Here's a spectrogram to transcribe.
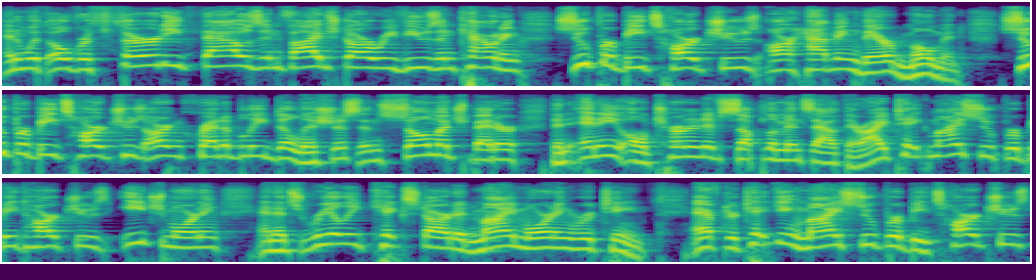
And with over 30,000 five star reviews and counting, SuperBeets Heart Chews are having their moment. SuperBeets Heart Chews are incredibly delicious and so much better than any alternative supplements out there. I take my SuperBeet Heart Chews each morning, and it's really kickstarted my morning routine. After taking my SuperBeets Heart Chews,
